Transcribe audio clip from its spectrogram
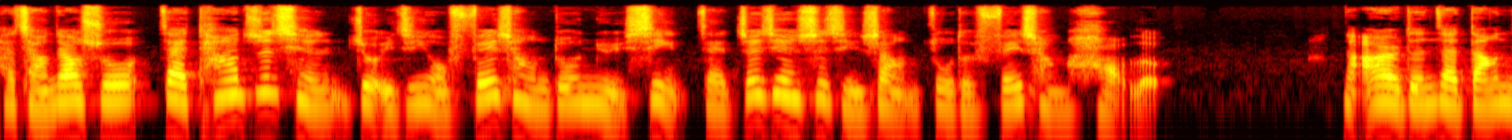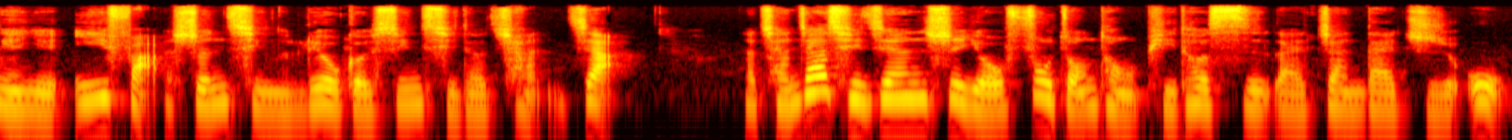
他强调说，在她之前就已经有非常多女性在这件事情上做得非常好了。那阿尔登在当年也依法申请了六个星期的产假。那产假期间是由副总统皮特斯来暂代职务。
